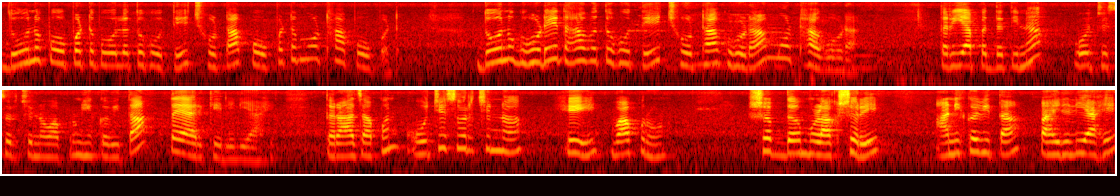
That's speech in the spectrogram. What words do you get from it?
दोन पोपट बोलत होते छोटा पोपट मोठा पोपट. दोन घोडे धावत होते छोटा घोडा मोठा घोडा. तर या पद्धतीनं ओचे स्वरचिन्ह वापरून ही कविता तयार केलेली आहे. तर आज आपण ओचे स्वरचिन्ह हे वापरून शब्द मुळाक्षरे आणि कविता पाहिलेली आहे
